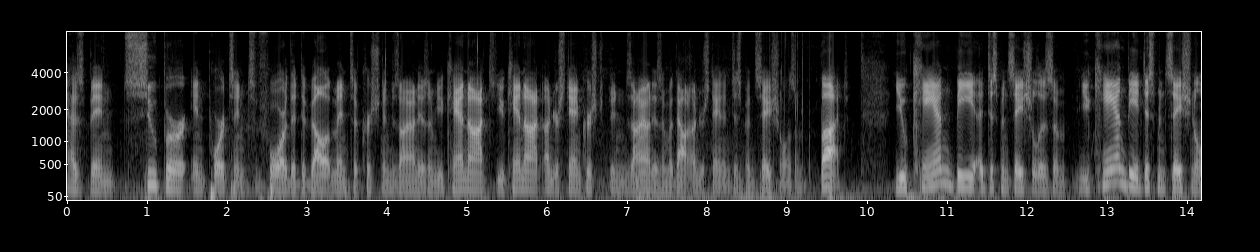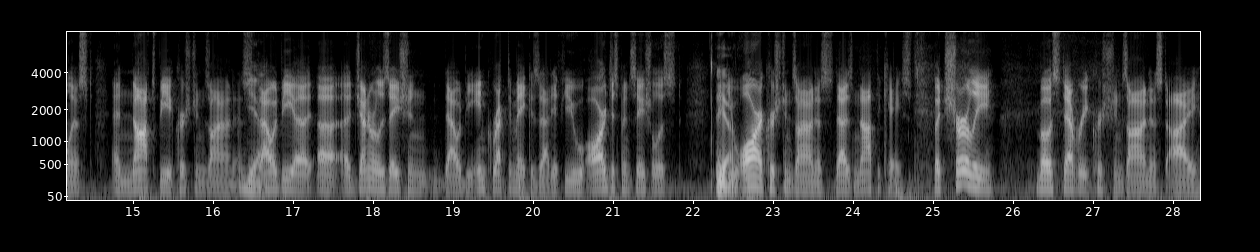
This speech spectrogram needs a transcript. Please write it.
has been super important for the development of christian zionism you cannot you cannot understand christian zionism without understanding dispensationalism but you can be a dispensationalism. You can be a dispensationalist and not be a Christian Zionist. Yeah. That would be a, a, a generalization that would be incorrect to make. Is that if you are dispensationalist, Yeah. you are a Christian Zionist, that is not the case. But surely, most every Christian Zionist I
